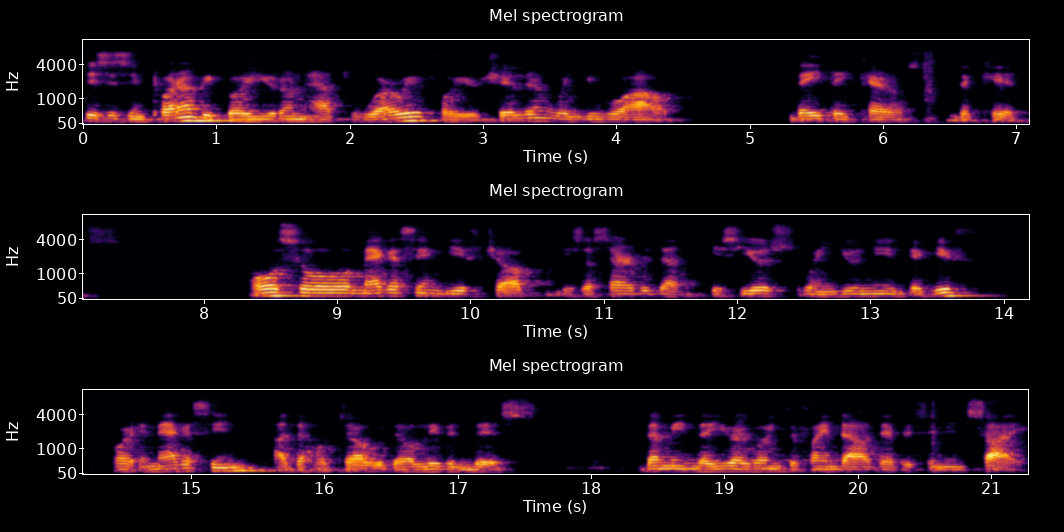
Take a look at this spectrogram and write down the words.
This is important because you don't have to worry for your children when you go out. They take care of the kids. Also, magazine gift shop is a service that is used when you need a gift or a magazine at the hotel without leaving this. That means that you are going to find out everything inside.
